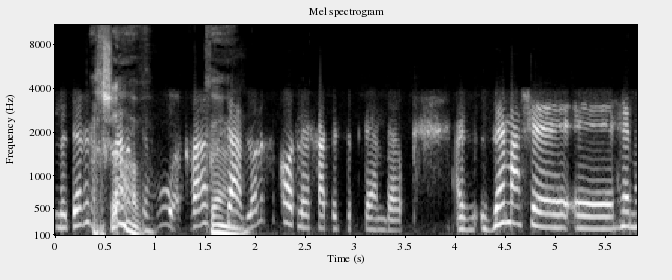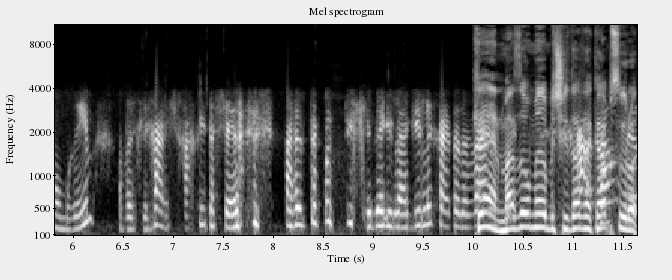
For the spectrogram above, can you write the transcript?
לדרך עכשיו, כבר השבוע, כבר כן. עכשיו, לא לחכות ל-1 בספטמבר. אז זה מה שהם אומרים, אבל סליחה, אני שכחתי את השאלה ששאלת אותי כדי להגיד לך את הדבר כן, הזה. כן, מה זה אומר בשיטת אה, הקפסולות?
